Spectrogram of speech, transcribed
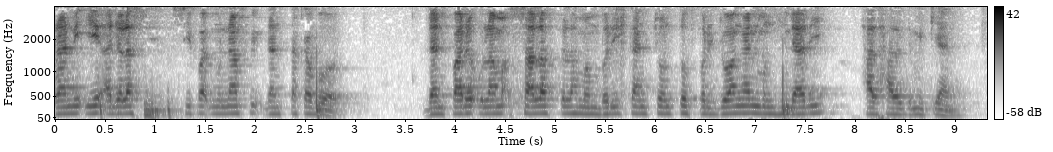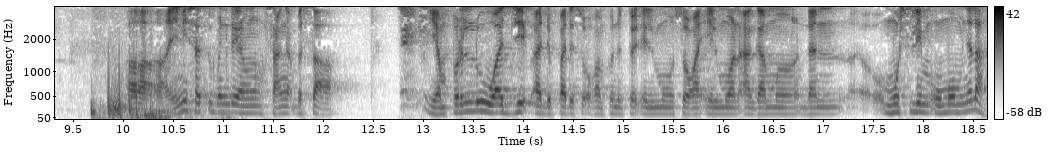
kerana ia adalah sifat munafik dan takabur. Dan para ulama salaf telah memberikan contoh perjuangan menghindari hal-hal demikian. Ah, ini satu benda yang sangat besar. Yang perlu wajib ada pada seorang penuntut ilmu, seorang ilmuwan agama dan muslim umumnya lah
